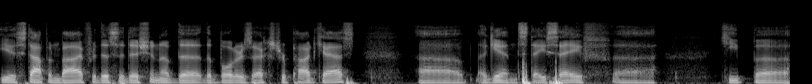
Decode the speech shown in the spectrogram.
you stopping by for this edition of the the Boilers Extra podcast. Uh, again, stay safe. Uh, keep uh,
